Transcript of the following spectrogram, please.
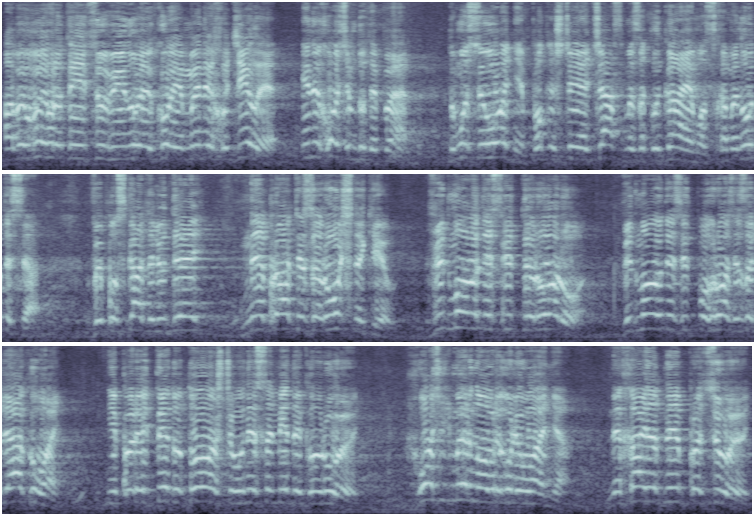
аби виграти цю війну, якої ми не хотіли і не хочемо дотепер. Тому сьогодні, поки ще є час, ми закликаємо схаменутися, випускати людей, не брати заручників, відмовитись від терору, відмовитись від погроз і залякувань і перейти до того, що вони самі декларують. Хочуть мирного врегулювання, нехай над ним працюють,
